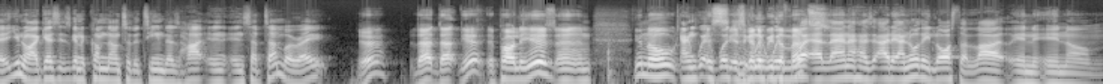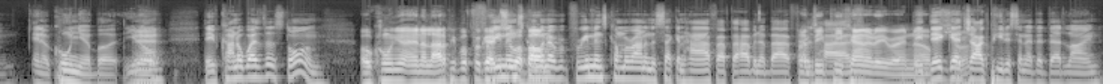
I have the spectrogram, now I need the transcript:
uh, you know, I guess it's gonna come down to the team that's hot in, in September, right? Yeah. That that yeah, it probably is, and, and you know, And with, it's, what it's gonna with- be the with what Mets. Atlanta has added. I know they lost a lot in in um in Acuna, but you Yeah. know they've kind of weathered the storm. Acuna, and a lot of people forget Freeman's too Freeman's about coming. Freeman's come around in the second half after having a bad first MVP half. candidate right now. They did get sure. Joc Pederson at the deadline.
